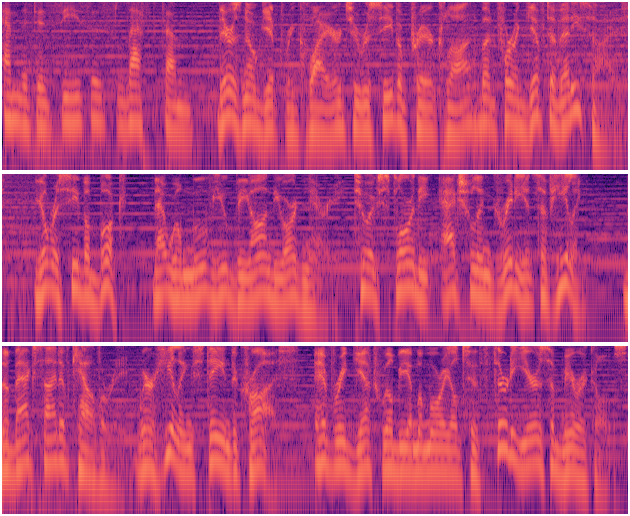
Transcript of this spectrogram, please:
and the diseases left them. There is no gift required to receive a prayer cloth, but for a gift of any size, you'll receive a book that will move you beyond the ordinary to explore the actual ingredients of healing. The backside of Calvary, where healing stained the cross. Every gift will be a memorial to 30 years of miracles,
